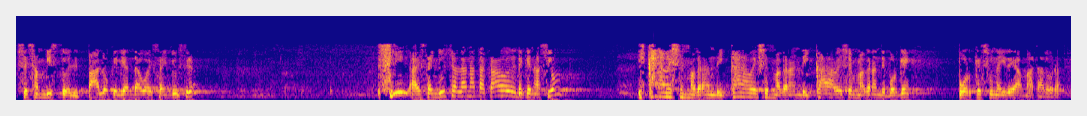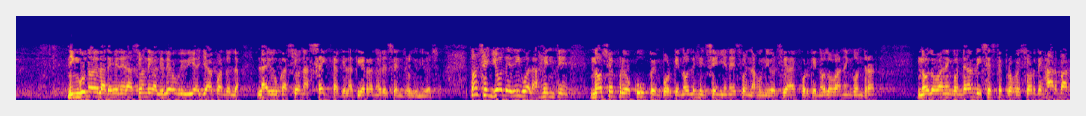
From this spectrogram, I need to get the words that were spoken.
¿Ustedes han visto el palo que le han dado a esa industria? Sí, a esta industria la han atacado desde que nació. Y cada vez es más grande, y cada vez es más grande, y cada vez es más grande. ¿Por qué? Porque es una idea matadora. Ninguno de la degeneración de Galileo vivía ya cuando la, educación acepta que la Tierra no era el centro del universo. Entonces yo le digo a la gente, no se preocupen porque no les enseñen eso en las universidades porque no lo van a encontrar. No lo van a encontrar, dice este profesor de Harvard.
